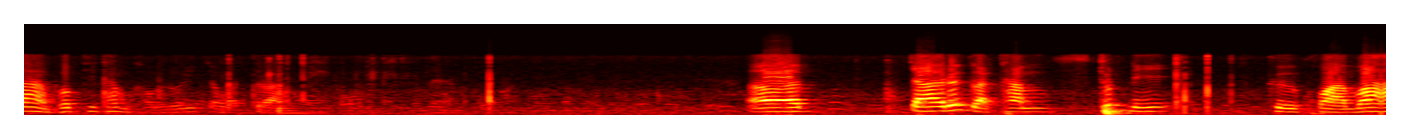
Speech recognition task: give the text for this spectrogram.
ล่างพบที่ถ้ำเขาลุยจังหวัดตรังจารึกหลักธรรมชุดนี้คือความว่า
